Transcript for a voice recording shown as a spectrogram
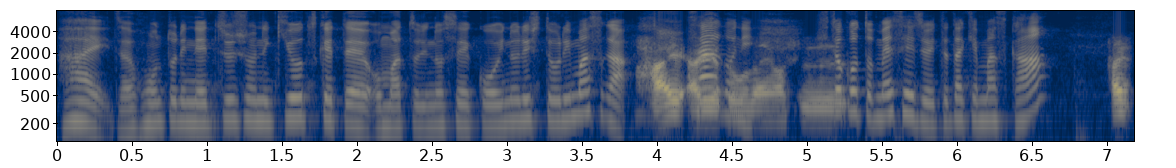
はい、じゃあ本当に熱中症に気をつけて、お祭りの成功をお祈りしておりますが、はい、最後に一言メッセージをいただけますか？はい、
